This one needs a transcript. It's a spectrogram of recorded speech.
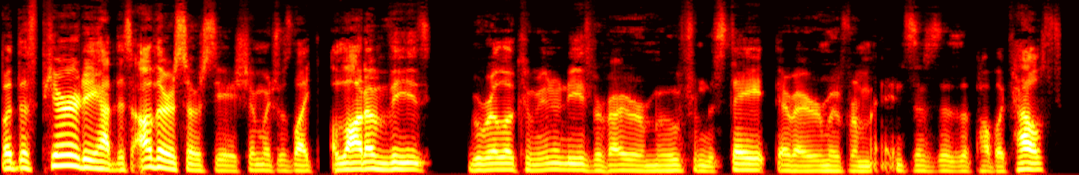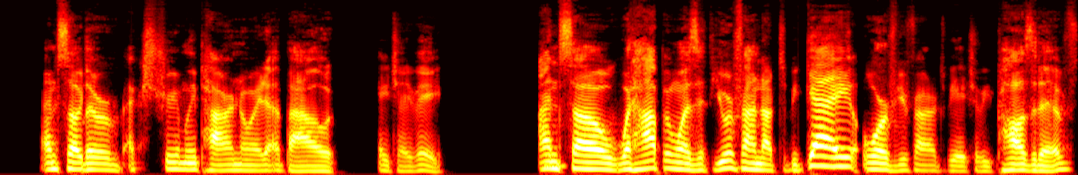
But this purity had this other association, which was like a lot of these guerrilla communities were very removed from the state. They're very removed from instances of public health. And so they were extremely paranoid about HIV. And so what happened was if you were found out to be gay or if you found out to be HIV positive,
